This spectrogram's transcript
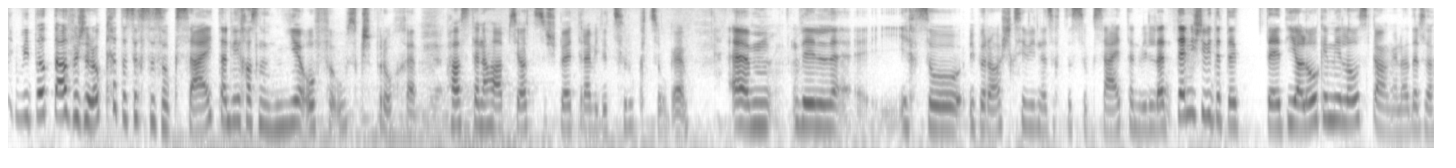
Ich bin total verschrocken, dass ich es so gesagt habe, weil ich es noch nie offen ausgesprochen habe. Ich habe es dann ein halbes Jahr später auch wieder zurückgezogen. Ähm, weil ich so überrascht war, er sich das so gesagt hat. Weil dann, dann ist wieder der, der Dialog in mir losgegangen. Oder? So,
